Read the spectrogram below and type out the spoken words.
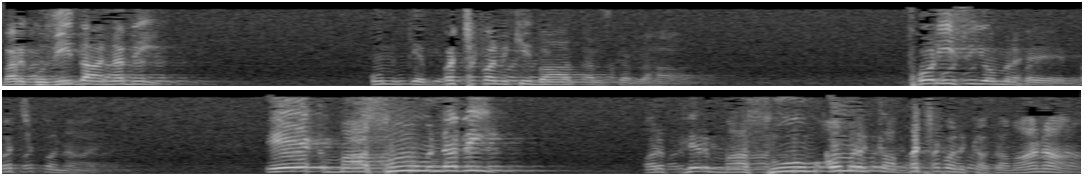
برگزیدہ نبی، ان کے بچپن کی بات ارض کر رہا تھوڑی سی عمر ہے، بچپن آئے۔ ایک معصوم نبی اور پھر معصوم عمر کا بچپن کا زمانہ۔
